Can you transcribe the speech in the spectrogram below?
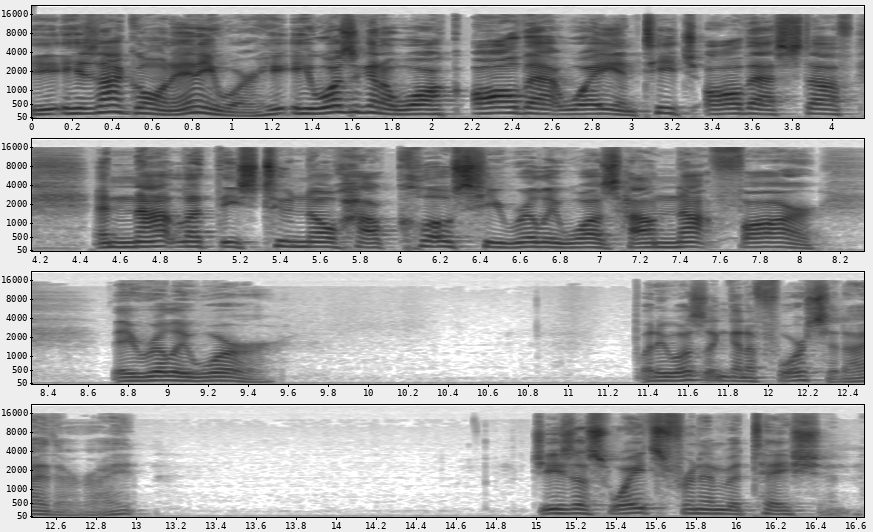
He, he's not going anywhere. He, he wasn't going to walk all that way and teach all that stuff and not let these two know how close he really was, how not far they really were. But he wasn't going to force it either, right? Jesus waits for an invitation.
